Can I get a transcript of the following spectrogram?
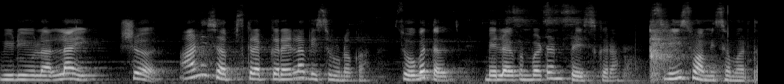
व्हिडिओला लाईक शेअर आणि सबस्क्राईब करायला विसरू नका. सोबतच बेल आयकॉन बटन प्रेस करा. श्री स्वामी समर्थ.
